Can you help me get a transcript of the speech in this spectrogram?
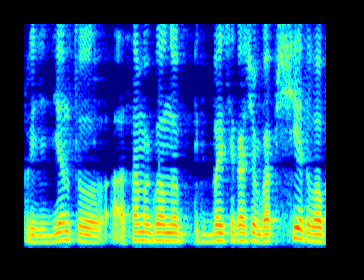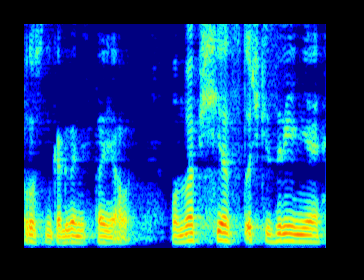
президенту, а самое главное, перед Борисом Николаевичем вообще этот вопрос никогда не стоял. Он вообще с точки зрения...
